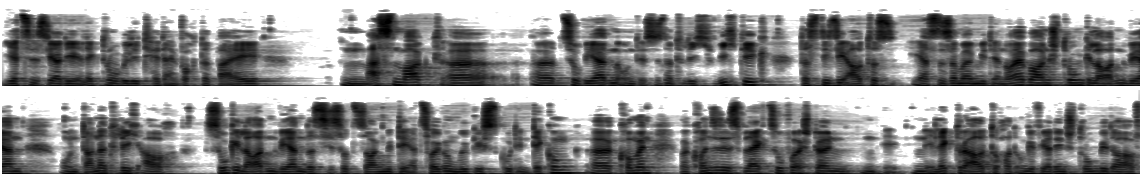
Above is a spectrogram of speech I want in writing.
jetzt ist ja die Elektromobilität einfach dabei, ein Massenmarkt äh, äh, zu werden. Und es ist natürlich wichtig, dass diese Autos erstens einmal mit erneuerbaren Strom geladen werden und dann natürlich auch so geladen werden, dass sie sozusagen mit der Erzeugung möglichst gut in Deckung äh, kommen. Man kann sich das vielleicht so vorstellen, ein Elektroauto hat ungefähr den Strombedarf,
